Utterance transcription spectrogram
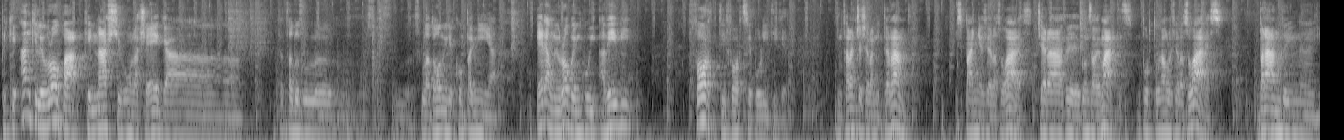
perché anche l'Europa che nasce con la CECA, trattato sul, sul- sull'atomica e compagnia, era un'Europa in cui avevi forti forze politiche. In Francia c'era Mitterrand, in Spagna c'era Soares, c'era eh, González Marquez, in Portogallo c'era Soares, Brand in,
